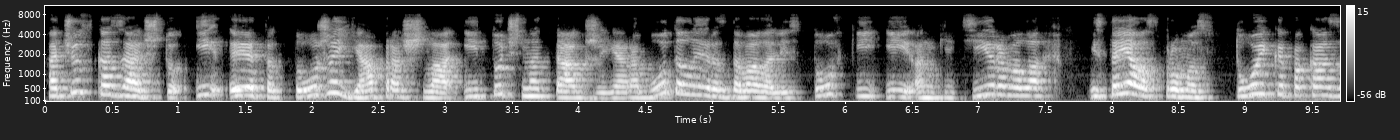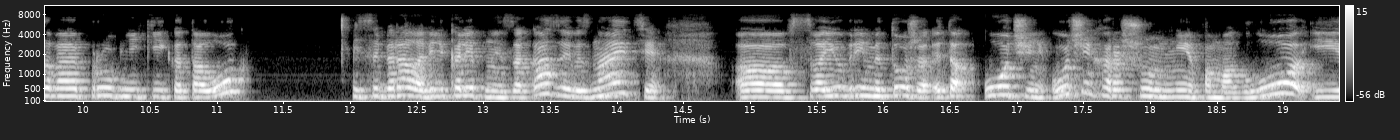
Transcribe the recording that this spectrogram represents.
Хочу сказать, что и это тоже я прошла, и точно так же я работала и раздавала листовки, и анкетировала, и стояла с промостойкой, показывая пробники и каталог, и собирала великолепные заказы, и вы знаете, э, в свое время тоже это очень-очень хорошо мне помогло, и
